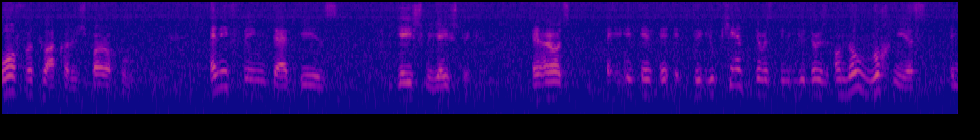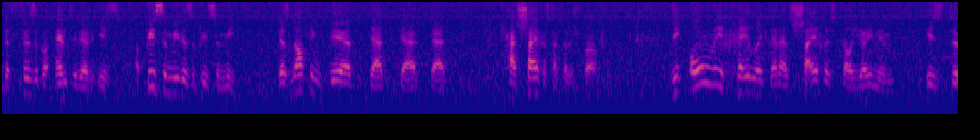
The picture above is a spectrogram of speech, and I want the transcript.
offer to HaKadosh Baruch Hu anything that is yesh v'yeshtik. In other words, it, it, it, you can't, there is, you, there is no ruchnius in the physical entity that is. A piece of meat is a piece of meat. There's nothing there that, that, that has shaykhs HaKadosh Baruch Hu. The only chelik that has shaykhs tel yoinim is the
